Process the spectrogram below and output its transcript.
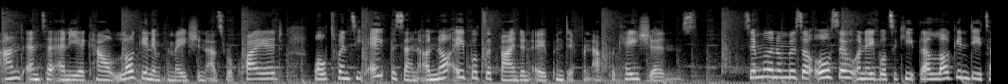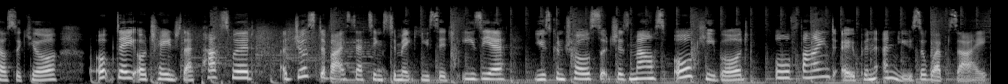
and enter any account login information as required, while 28% are not able to find and open different applications. Similar numbers are also unable to keep their login details secure, update or change their password, adjust device settings to make usage easier, use controls such as mouse or keyboard, or find, open, and use a website.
